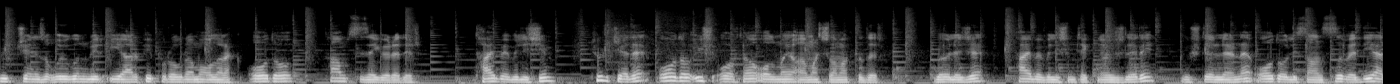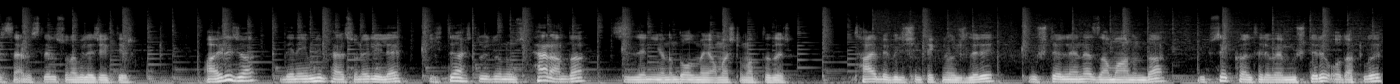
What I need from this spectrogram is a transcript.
bütçenize uygun bir ERP programı olarak Odo tam size göredir. Taybe Bilişim Türkiye'de Odo iş ortağı olmayı amaçlamaktadır. Böylece Taybe Bilişim Teknolojileri müşterilerine Odo lisansı ve diğer servisleri sunabilecektir. Ayrıca deneyimli personeliyle ihtiyaç duyduğunuz her anda sizlerin yanında olmayı amaçlamaktadır. Taybe Bilişim Teknolojileri müşterilerine zamanında yüksek kaliteli ve müşteri odaklı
